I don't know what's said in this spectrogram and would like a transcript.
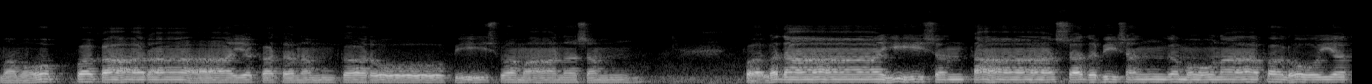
ममोपकाराय कथनं करोपि स्वमानसम्। फलदायी सन्ता सद्भिसङ्गमो नाफलो यत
